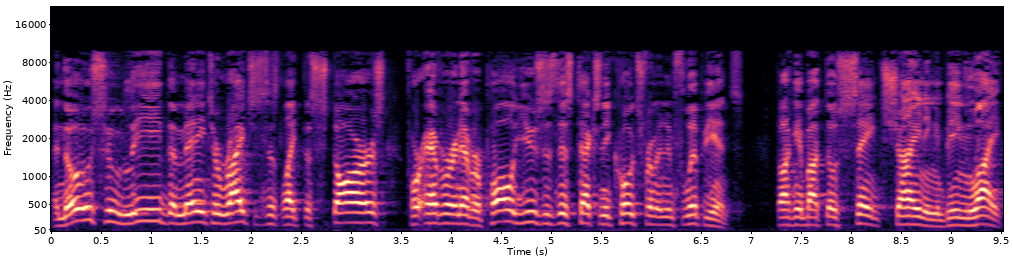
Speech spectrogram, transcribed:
And those who lead the many to righteousness like the stars forever and ever. Paul uses this text and he quotes from it in Philippians, talking about those saints shining and being light.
